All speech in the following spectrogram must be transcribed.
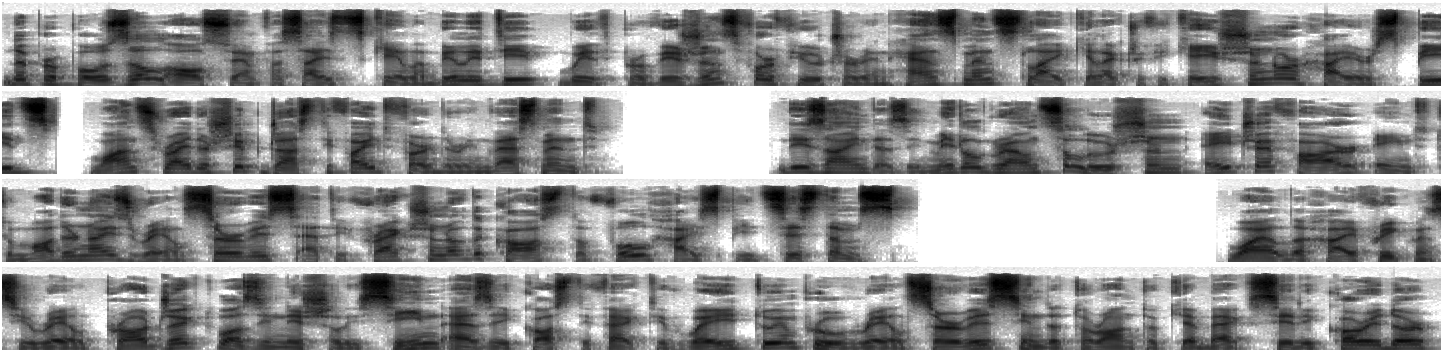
The proposal also emphasized scalability with provisions for future enhancements like electrification or higher speeds once ridership justified further investment. Designed as a middle ground solution, HFR aimed to modernize rail service at a fraction of the cost of full high speed systems. While the high frequency rail project was initially seen as a cost effective way to improve rail service in the Toronto Quebec City corridor,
